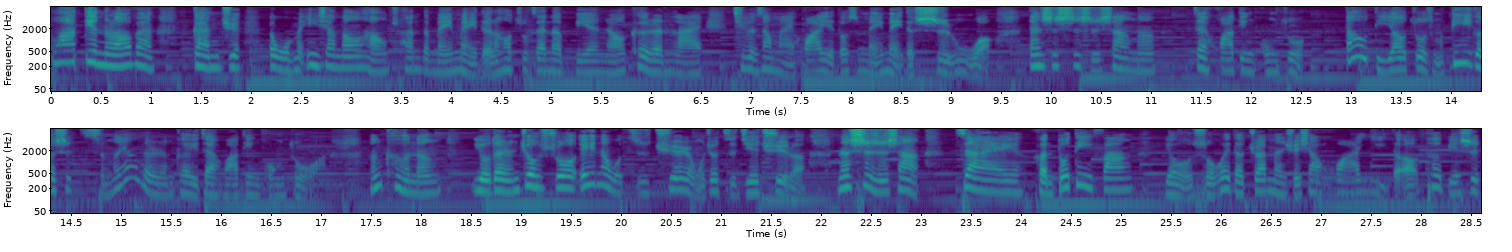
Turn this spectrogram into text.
花店的老板，感觉我们印象当中好像穿的美美的，然后住在那边，然后客人来，基本上买花也都是美美的事物哦。但是事实上呢，在花店工作。到底要做什么？第一个是什么样的人可以在花店工作啊？很可能有的人就说：“诶，那我只缺人，我就直接去了。”那事实上，在很多地方有所谓的专门学校花艺的哦，特别是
